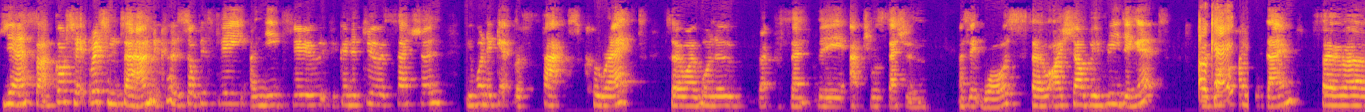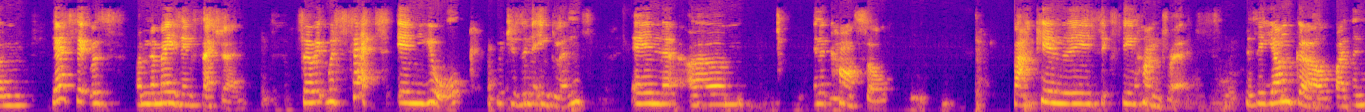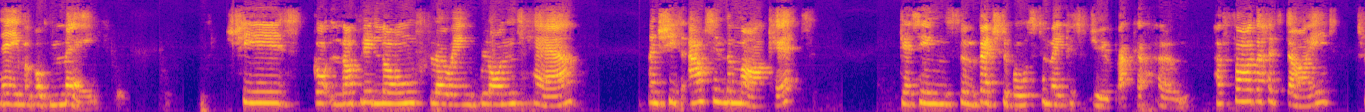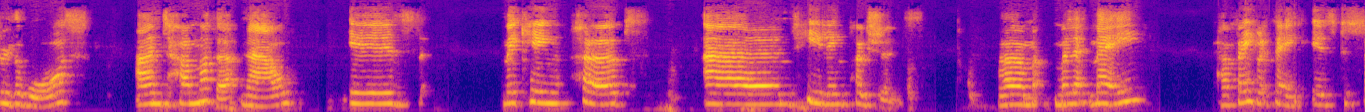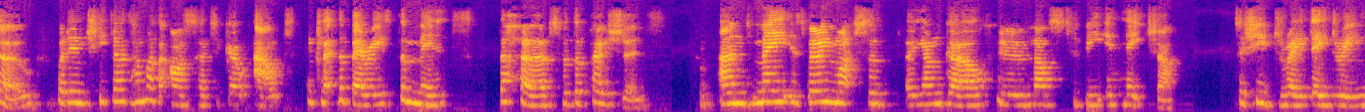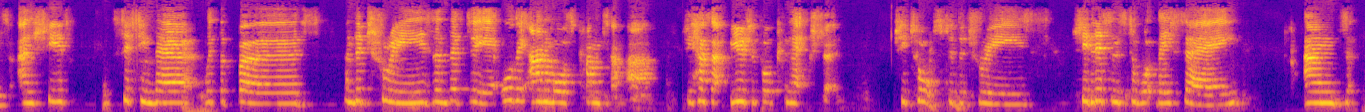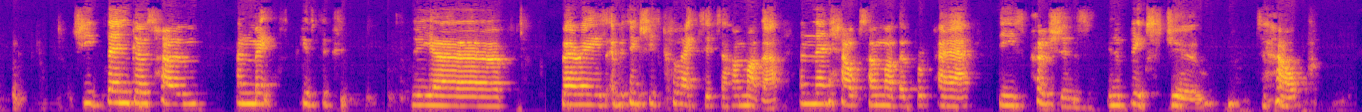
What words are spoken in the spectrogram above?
Yes, I've got it written down because obviously I need to, if you're going to do a session, you want to get the facts correct. So I want to represent the actual session as it was. So I shall be reading it. Okay. Down. So um, yes, it was an amazing session. So it was set in York, which is in England, in um, in a castle back in the 1600s, there's a young girl by the name of May. She's got lovely, long, flowing blonde hair, and she's out in the market getting some vegetables to make a stew back at home. Her father has died through the wars, and her mother now is making herbs and healing potions. Um, May, her favourite thing is to sew, but then she does, her mother asks her to go out and collect the berries, the mints, the herbs for the potions. And May is very much a, a young girl who loves to be in nature. So she daydreams and she's sitting there with the birds and the trees and the deer, all the animals come to her. She has that beautiful connection. She talks to the trees, she listens to what they say, and she then goes home and makes gives the the uh, berries, everything she's collected to her mother, and then helps her mother prepare these potions in a big stew to help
